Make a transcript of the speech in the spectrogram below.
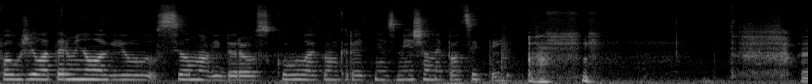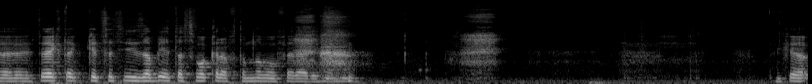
použila terminológiu silno výberovskú a konkrétne zmiešané pocity. Hey, to je tak, keď sa ti zabije tá svokra v tom novom Ferrari. tak, e,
